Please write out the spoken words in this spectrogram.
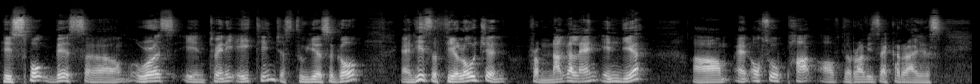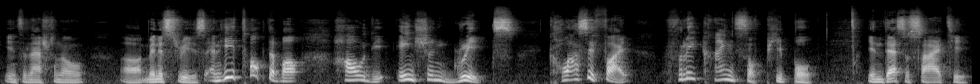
he spoke this uh, words in 2018, just two years ago, and he's a theologian from Nagaland, India, um, and also part of the Ravi Zacharias International uh, Ministries. And he talked about how the ancient Greeks classified three kinds of people in their society.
